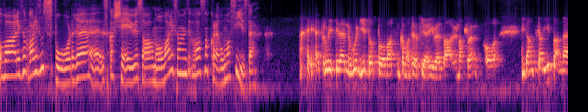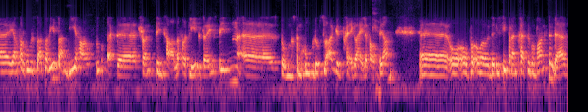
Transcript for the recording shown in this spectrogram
Og Hva liksom, hva liksom spår dere skal skje i USA nå? Hva, liksom, hva snakker dere om, hva sies det? Jeg tror ikke det er noen gitt å spå hva som kommer til å skje i USA under Trump. og de danske avisene, iallfall hovedstadsavisene, de har stort sett Trumps Trump sin tale for et lite døgn siden eh, som, som hovedoppslag preger hele forsida. Eh, og, og, og, det vil si på den pressekonferansen der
